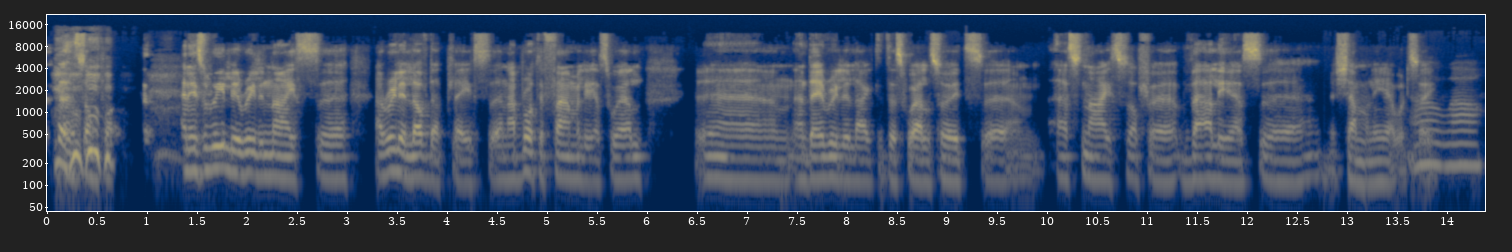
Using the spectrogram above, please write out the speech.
at some point. And it's really, really nice. Uh, I really love that place, and I brought the family as well, um, and they really liked it as well. So it's um, as nice of a valley as uh, Chamonix, I would say. Oh wow.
